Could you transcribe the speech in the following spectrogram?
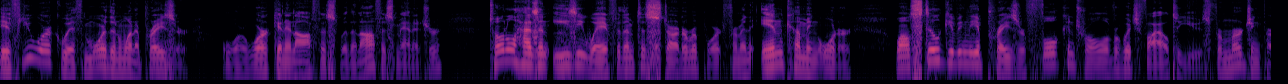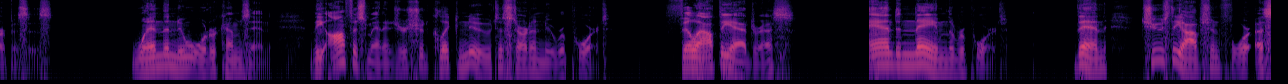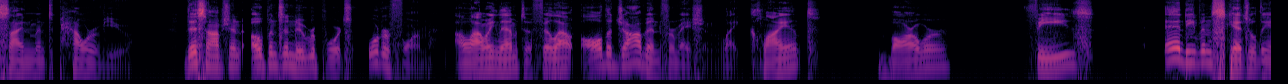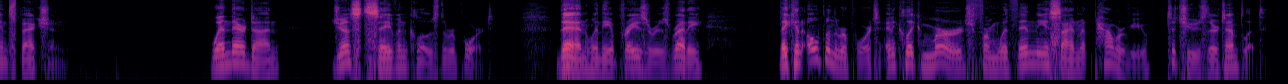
If you work with more than one appraiser, or work in an office with an office manager, Total has an easy way for them to start a report from an incoming order while still giving the appraiser full control over which file to use for merging purposes. When the new order comes in, the office manager should click New to start a new report. Fill out the address and name the report. Then choose the option for Assignment PowerView. This option opens a new report's order form, allowing them to fill out all the job information like client, borrower, fees, and even schedule the inspection. When they're done, just save and close the report. Then, when the appraiser is ready, they can open the report and click Merge from within the Assignment PowerView to choose their template.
